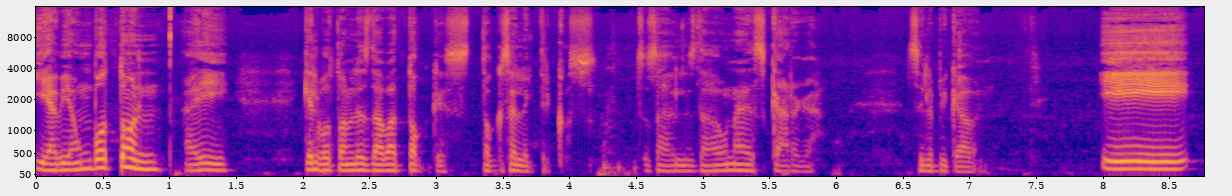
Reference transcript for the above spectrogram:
y había un botón ahí que el botón les daba toques, toques eléctricos. Entonces les daba una descarga si le picaban. Y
